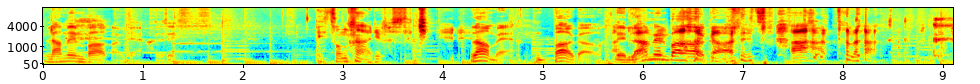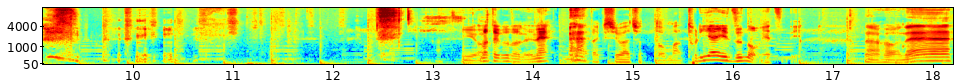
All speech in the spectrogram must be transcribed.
ラーメンバーガーみたいな感じ？えそんなんありましたっけ？ラーメンバーガー？でラーメンバーガー。ーああったな。いいよ。まあということでねもう私はちょっとまあとりあえずのやつで。なるほどね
